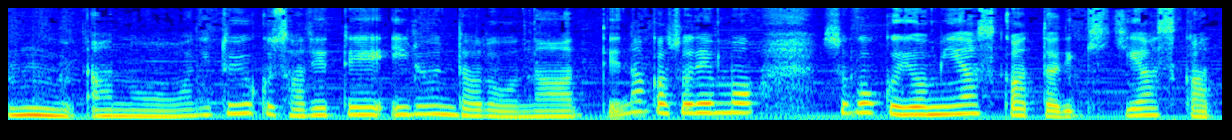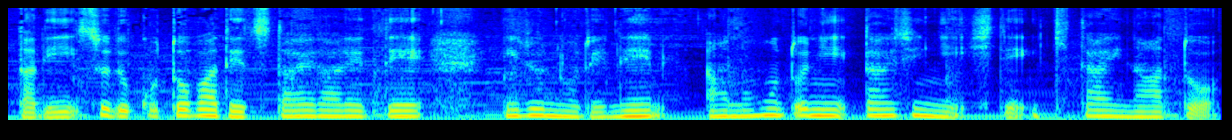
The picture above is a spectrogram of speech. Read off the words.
うん、あの割とよくされているんだろうなってなんかそれもすごく読みやすかったり聞きやすかったりする言葉で伝えられているのでねあの本当に大事にしていきたいなと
